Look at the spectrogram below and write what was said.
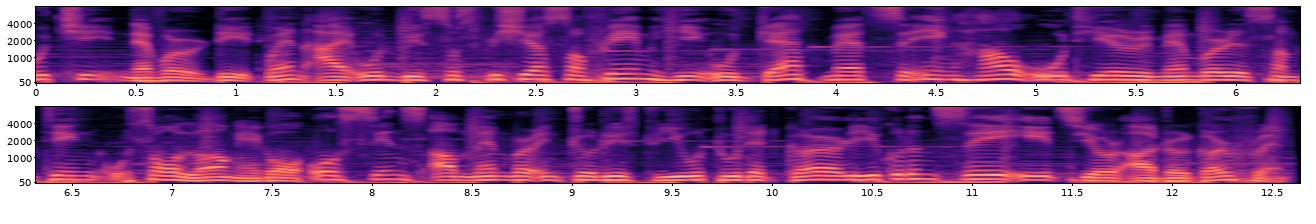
which he never did. When I would be suspicious of him, he would get mad saying how would he remember something so long ago. Oh, since a member introduced you to that girl, you couldn't say it's your other girlfriend.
